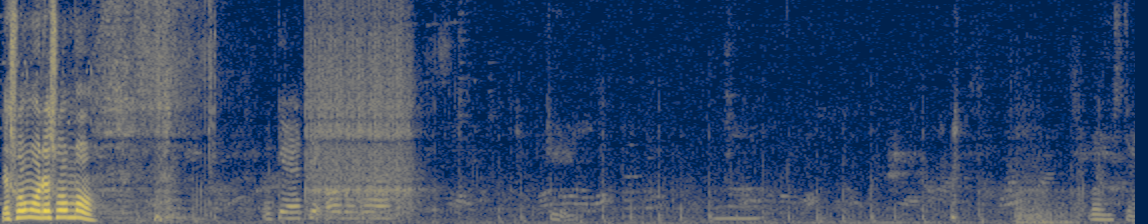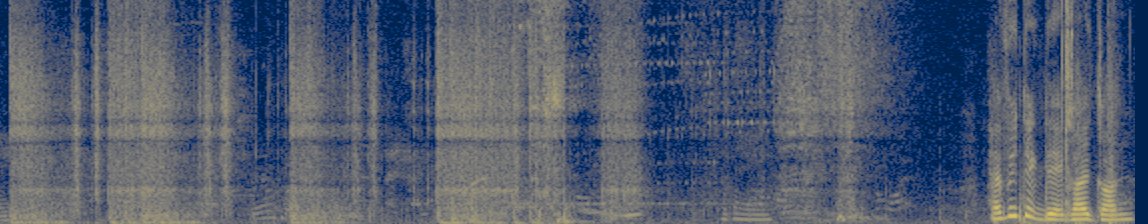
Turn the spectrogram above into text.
There's one more, there's one more. Okay, I take all the. Okay. No is that? Okay. Have you take that guy gun?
